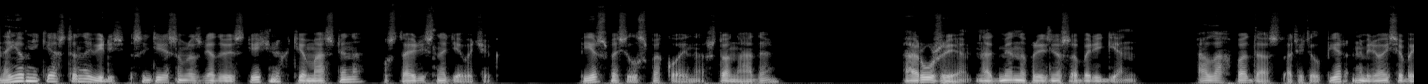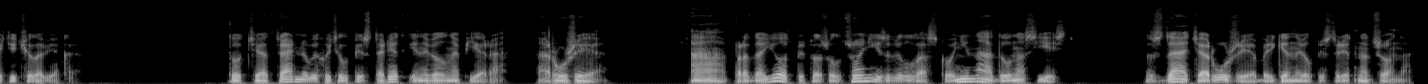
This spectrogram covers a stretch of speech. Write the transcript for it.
Наемники остановились, с интересом разглядывая встречных, те масляно уставились на девочек. Пьер спросил спокойно, что надо. «Оружие», — надменно произнес абориген. «Аллах подаст», — ответил Пьер, намереваясь обойти человека. Тот театрально выхватил пистолет и навел на Пьера. «Оружие!» «А, продает», — предположил Джонни и заговорил ласково. «Не надо, у нас есть». «Сдать оружие!» — абориген навел пистолет на Джона.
